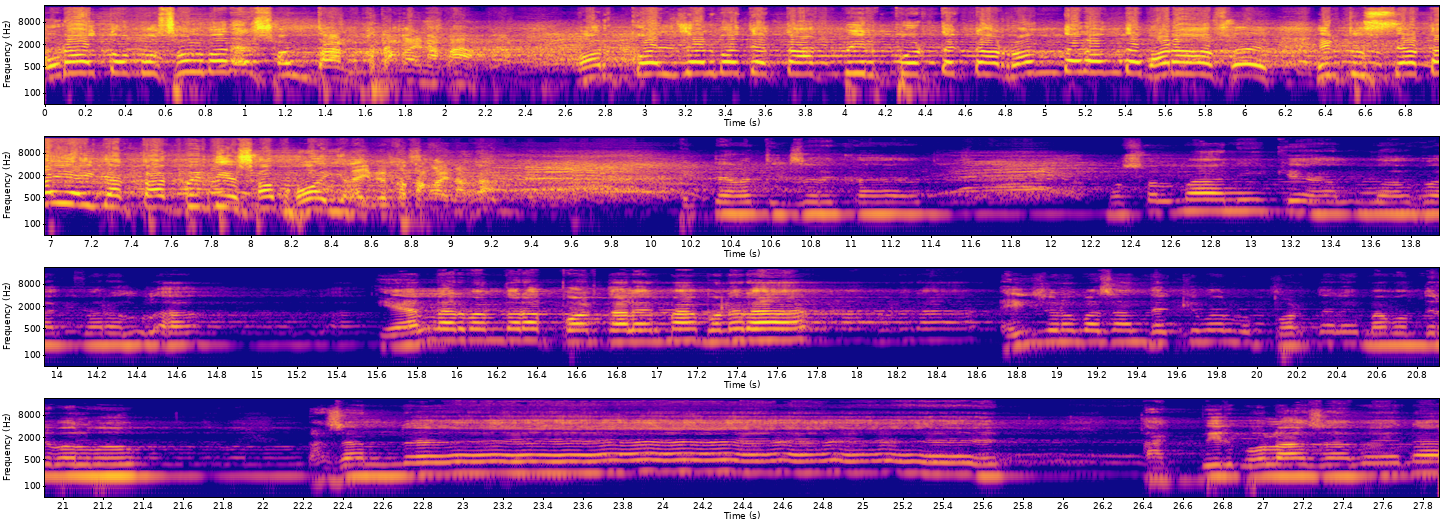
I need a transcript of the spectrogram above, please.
ওরাও তো মুসলমানের সন্তান। না। ওর কলজের মধ্যে তাকবির প্রত্যেকটা রন্ধে রন্ধে ভরা আছে একটু সেটাই এই যে তাকবির দিয়ে সব হয়ে কথা না ঠিক না ঠিক জোরে মুসলমানই কে আল্লাহ আকবার আল্লাহ। এ আল্লাহর বান্দারা পর্দালের মা বোনেরা এই জন্য বাজানদেরকে বলব পর্দালের মা মন্দির বলব বাজান রে, তাকবীর বলা যাবে না।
